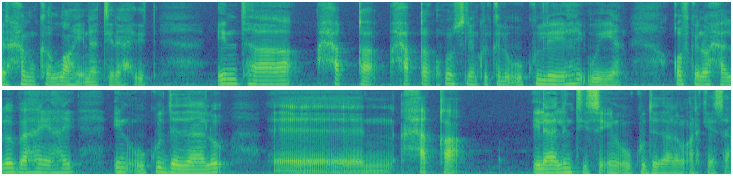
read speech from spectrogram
irxamka allah inaad tiraahdid intaa xaqa xaqa muslimka kale uu ku leeyahay weeyaan. Qofkan waxaa loo baahan yahay in uu ku dadaalo xaqa ilaalintiisa inuu ku dadaalo ma arkeysa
